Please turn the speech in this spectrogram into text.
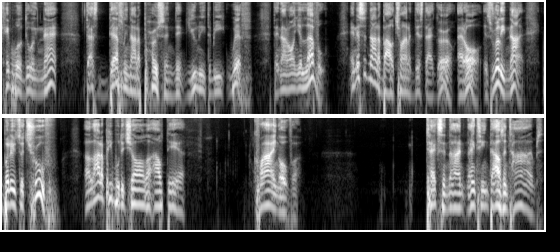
capable of doing that. That's definitely not a person that you need to be with. They're not on your level. And this is not about trying to diss that girl at all. It's really not. But it's the truth. A lot of people that y'all are out there crying over, texting nine, 19,000 times,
